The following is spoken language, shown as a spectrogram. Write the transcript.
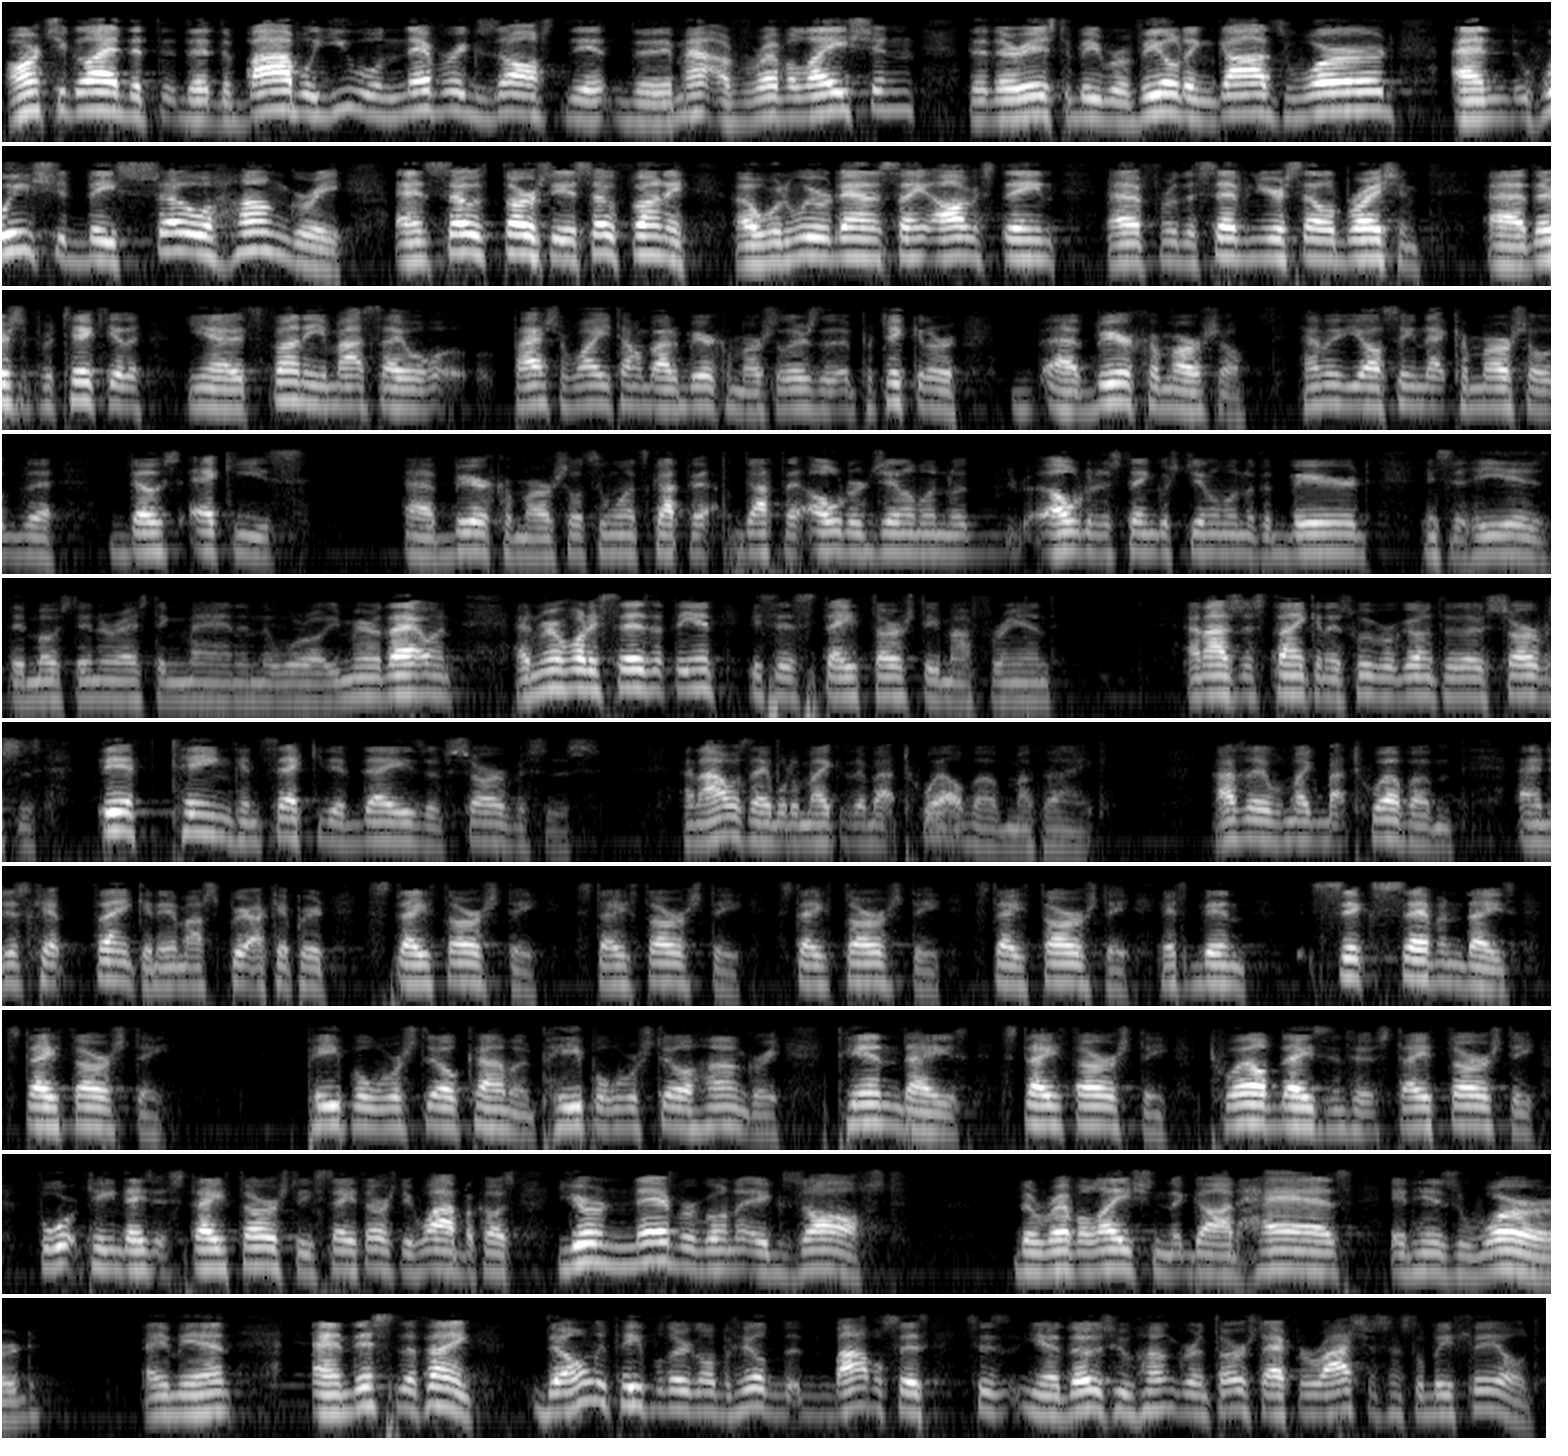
Aren't you glad that the, that the Bible, you will never exhaust the, the amount of revelation that there is to be revealed in God's Word? And we should be so hungry and so thirsty. It's so funny. Uh, when we were down in St. Augustine uh, for the seven year celebration, uh, there's a particular, you know, it's funny. You might say, well, Pastor, why are you talking about a beer commercial? There's a particular uh, beer commercial. How many of y'all seen that commercial, the Dos Equis uh, beer commercial. It's the one that's got the got the older gentleman, with, older distinguished gentleman with a beard. He said he is the most interesting man in the world. You remember that one? And remember what he says at the end? He says, "Stay thirsty, my friend." And I was just thinking as we were going through those services, 15 consecutive days of services, and I was able to make it about 12 of them, I think. I was able to make about 12 of them, and just kept thinking in my spirit. I kept hearing, "Stay thirsty, stay thirsty, stay thirsty, stay thirsty." It's been six, seven days. Stay thirsty. People were still coming. People were still hungry. Ten days, stay thirsty. Twelve days into it, stay thirsty. Fourteen days, stay thirsty, stay thirsty. Why? Because you're never going to exhaust the revelation that God has in His Word. Amen. And this is the thing. The only people that are going to be filled, the Bible says, says, you know, those who hunger and thirst after righteousness will be filled.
